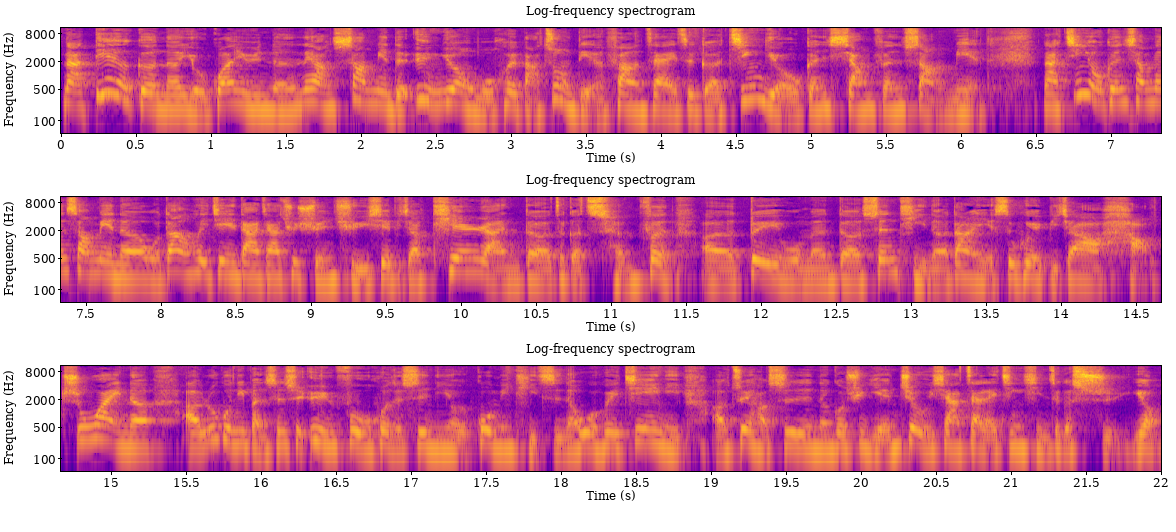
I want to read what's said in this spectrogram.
那第二个呢，有关于能量上面的运用，我会把重点放在这个精油跟香氛上面。那精油跟香氛上面呢，我当然会建议大家去选取一些比较天然的这个成分，呃，对我们的身体呢，当然也是会比较好。之外呢，呃，如果你本身是孕妇或者是你有过敏体质呢，我会建议你，呃，最好是能够去研究一下再来进行这个使用。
